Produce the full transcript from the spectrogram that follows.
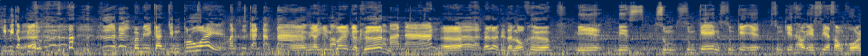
ที่มีจะปิว คือเนี่ยมันมีการกินกล้วย มันคือการต่างๆเออมีการกินกล้วยกันเกิดขึ้น ประมาณนั้นเออ แล้วเรื่องที่ตลกคือ มีมีซุมซุมเก้งซุมเกเอซุมเกเท่าเอเชียสองคน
